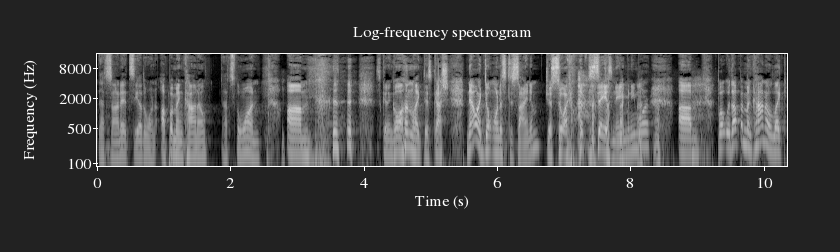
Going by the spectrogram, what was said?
that's not it. It's the other one. Upamecano. That's the one. Um, it's going to go on like this. Gosh, now I don't want us to sign him just so I don't have to say his name anymore. Um, but with Upamecano, like,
